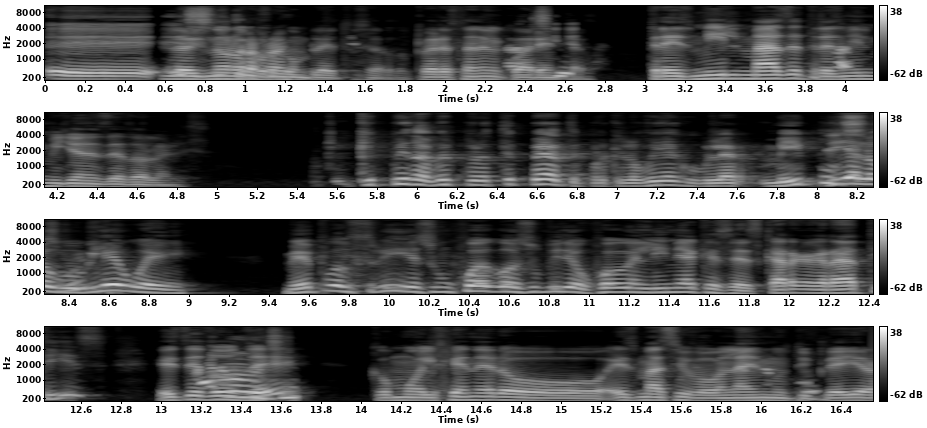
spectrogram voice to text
Eh, Lo ignoro por completo, cerdo, pero está en el 40. 3 mil, más de 3 mil millones de dólares. ¿Qué, pedo? A ver, pero espérate, porque lo voy a googlear. Maple sí, ya lo googleé, güey. Maple Story es un juego, es un videojuego en línea que se descarga gratis. Es de 2D. Ah, como el género es Massive Online Multiplayer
